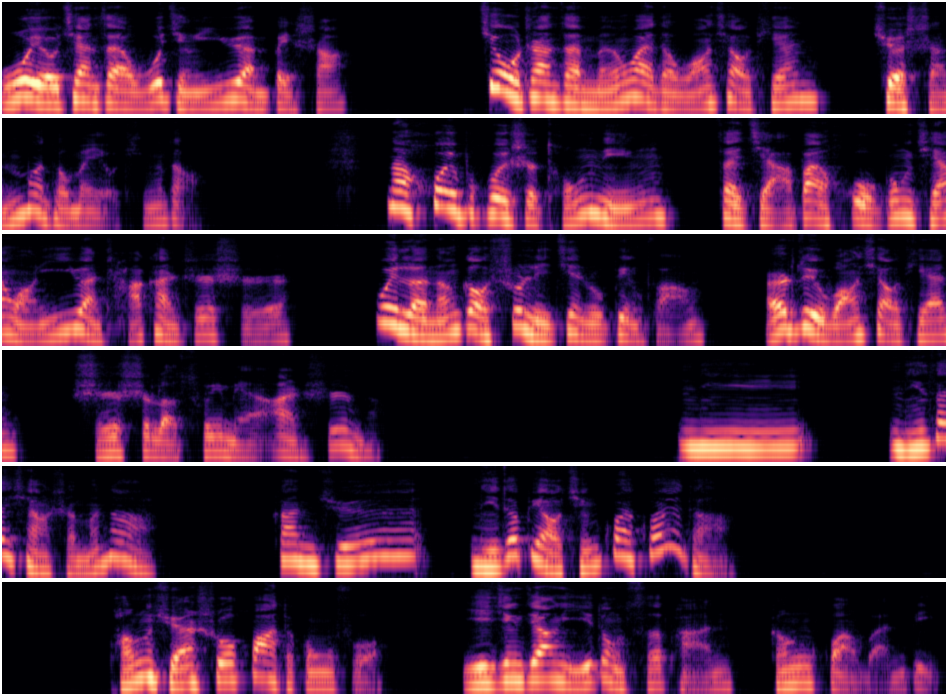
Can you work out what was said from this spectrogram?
吴有倩在武警医院被杀。就站在门外的王啸天却什么都没有听到，那会不会是童宁在假扮护工前往医院查看之时，为了能够顺利进入病房，而对王啸天实施了催眠暗示呢？你你在想什么呢？感觉你的表情怪怪的。彭璇说话的功夫，已经将移动磁盘更换完毕，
